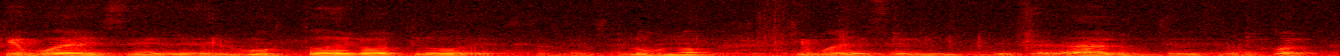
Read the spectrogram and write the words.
Que puede ser el gusto del otro, del alumno, que puede ser desagradable muchas veces lo mejor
